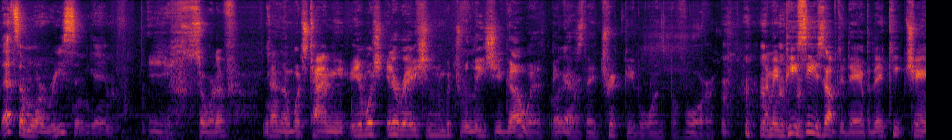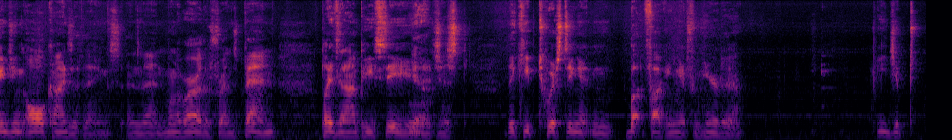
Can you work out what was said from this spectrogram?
that's a more recent game. eh, sort of. Depends on which time you, which iteration, which release you go with, because Okay. they tricked people once before. I mean, PC is up to date, but they keep changing all kinds of things. And then one of our other friends, Ben, plays it on PC, and it just they keep twisting it and butt fucking it from here to Egypt.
